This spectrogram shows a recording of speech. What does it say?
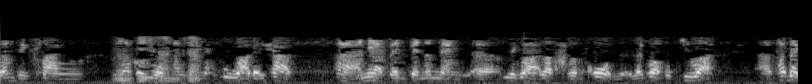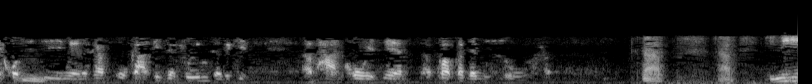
รัฐมนตรีคลัง แล้วก็รวมทั้งตำแหน่งผู้ว่าแบงค์ชาติอ่าอันเนี้ยเป็นเป็นตำแหน่งเอ่อเรียกว่าระดับลำโค่นเลย แล้วก็ผมคิดว่าอ่าถ้าได้คนดีๆเนี่ยนะครับ โอกาสที่จะฟื้นเศรษฐกิจอ่าผ่านโควิด เนี่ยก็ก็จะมีสูงครับ ครับครับ ทีนี้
